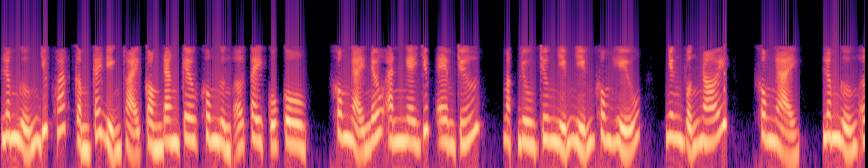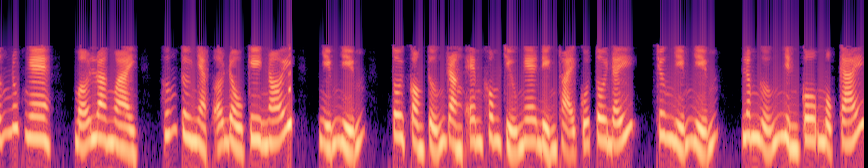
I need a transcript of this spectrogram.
Lâm Ngưỡng dứt khoát cầm cái điện thoại còn đang kêu không ngừng ở tay của cô, không ngại nếu anh nghe giúp em chứ, mặc dù chương nhiễm nhiễm không hiểu, nhưng vẫn nói, không ngại, Lâm Ngưỡng ấn nút nghe, mở loa ngoài, hướng tư nhạc ở đầu kia nói, nhiễm nhiễm, tôi còn tưởng rằng em không chịu nghe điện thoại của tôi đấy, chương nhiễm nhiễm, Lâm Ngưỡng nhìn cô một cái,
